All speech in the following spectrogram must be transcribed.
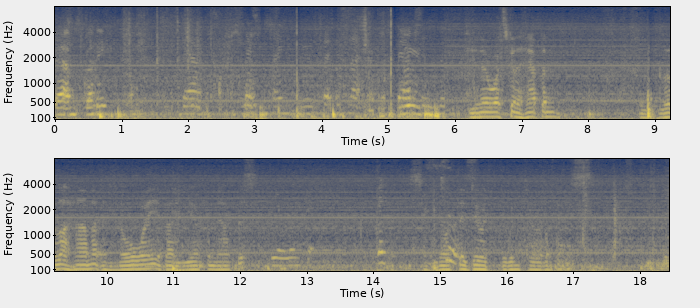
Babs, buddy. Babs. That's behind you, but it's not Babs Mm. in the Do you know what's going to happen in Lillehammer in Norway about a year from now, Chris? the Olympics. So you know what they do at the Winter Olympics? They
